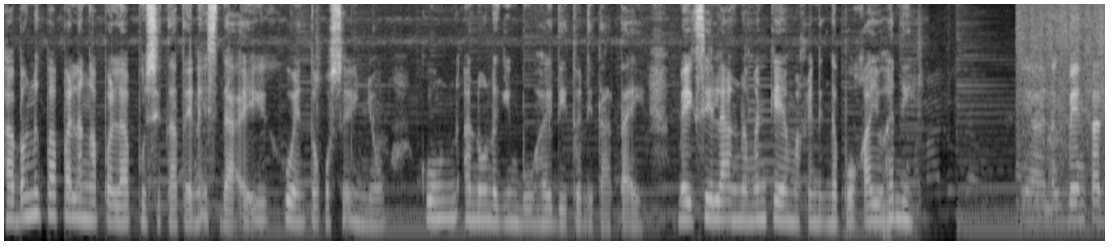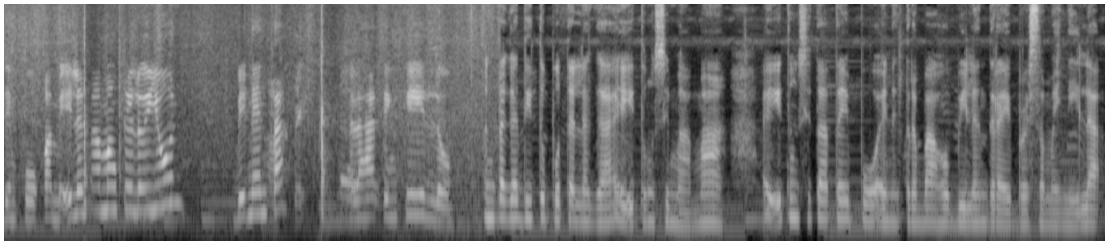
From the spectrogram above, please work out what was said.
Habang nagpapalanga pala po si tatay na isda ay ikukwento ko sa inyo kung anong naging buhay dito ni tatay. Maiksi lang naman kaya makinig na po kayo hani. Nagbenta din po kami. Ilan mamang kilo yun? Binenta? Kalahating kilo. Ang taga dito po talaga ay itong si mama. Ay itong si tatay po ay nagtrabaho bilang driver sa Maynila.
